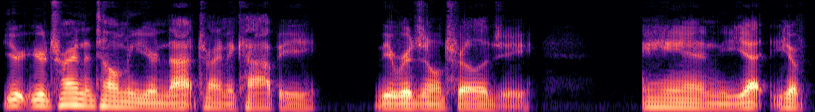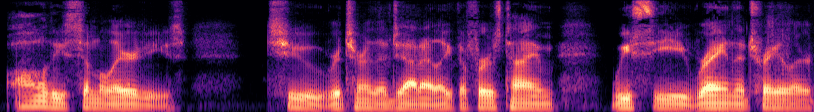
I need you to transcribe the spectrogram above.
you're you're trying to tell me you're not trying to copy the original trilogy, and yet you have all these similarities to Return of the Jedi. Like the first time we see Rey in the trailer,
